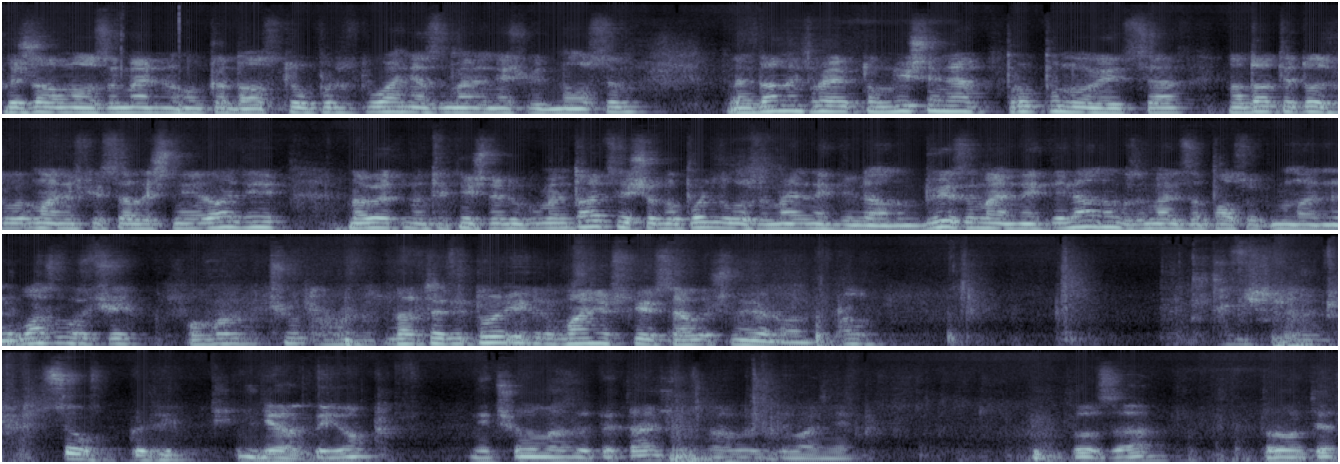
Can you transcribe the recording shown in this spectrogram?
державного земельного кадастру, упорядкування земельних відносин. е, Даним проєктом рішення пропонується надати дозвіл Романівській селищній раді на виконання технічної документації щодо поділу земельних ділянок. Дві земельних ділянок, земель запасу комунальної власності на території Романівської селищної ради. Дякую. Якщо немає запитань, то на голосування. Хто за? Проти?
